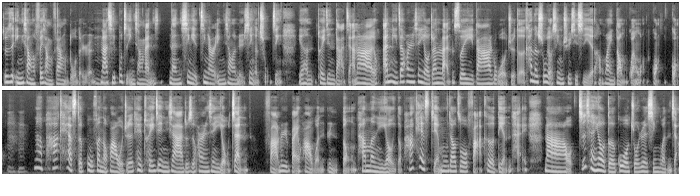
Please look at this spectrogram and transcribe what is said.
就是影响了非常非常多的人。嗯、那其实不止影响男男性，也进而影响了女性的处境，也很推荐大家。那安妮在换日线有专栏，所以大家如果觉得看的书有兴趣，其实也很欢迎到我们官网逛一逛。那 Podcast 的部分的话，我觉得可以推荐一下，就是换人线有站。法律白话文运动，他们也有一个 podcast 节目叫做法客电台。那之前有得过卓越新闻奖，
